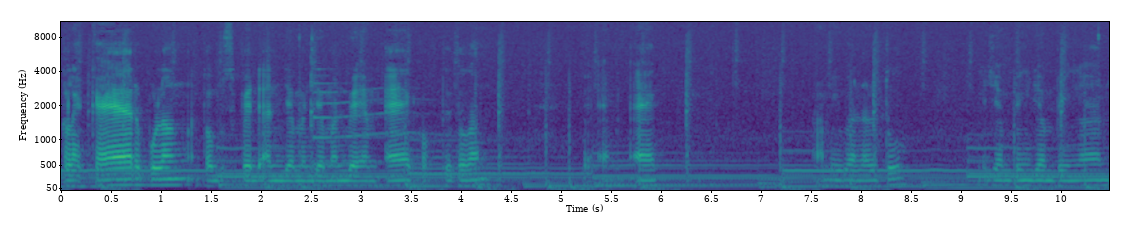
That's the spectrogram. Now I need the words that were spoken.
keleker pulang atau sepedaan zaman zaman BMX waktu itu kan. BMX kami benar tuh di jamping-jampingan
